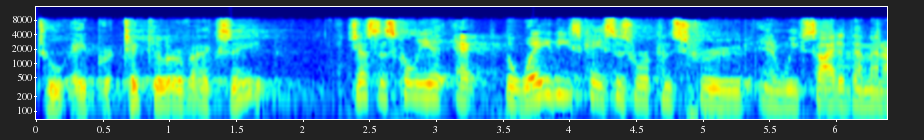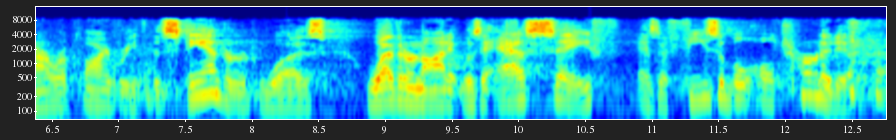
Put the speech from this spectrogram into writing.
to a particular vaccine. Justice Scalia, the way these cases were construed, and we've cited them in our reply brief, the standard was whether or not it was as safe as a feasible alternative,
